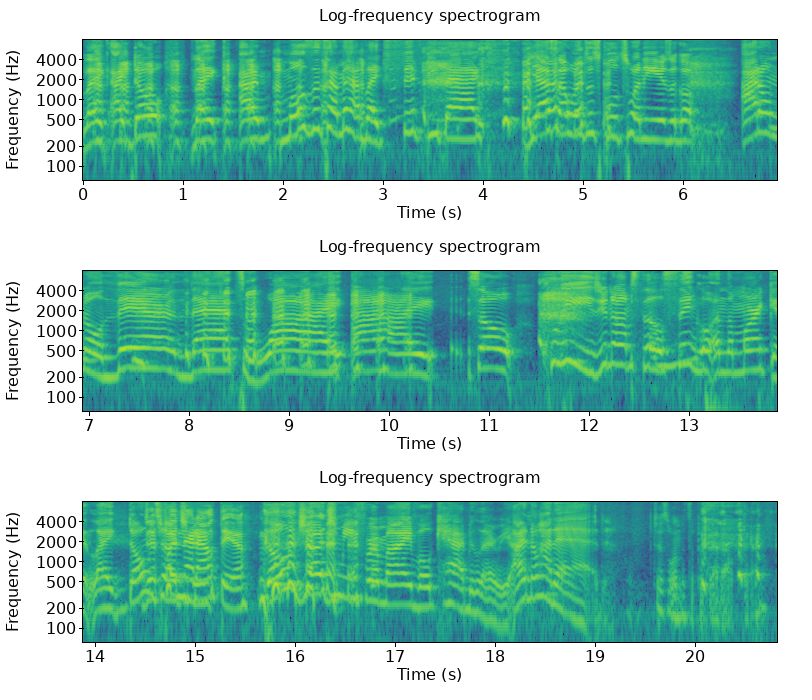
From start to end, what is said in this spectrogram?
Like I don't like I'm most of the time I have like 50 bags. Yes, I went to school 20 years ago. I don't know there, that's why I so please, you know I'm still single in the market. Like don't Just judge putting that me. out there. don't judge me for my vocabulary. I know how to add. Just wanted to put that out there.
